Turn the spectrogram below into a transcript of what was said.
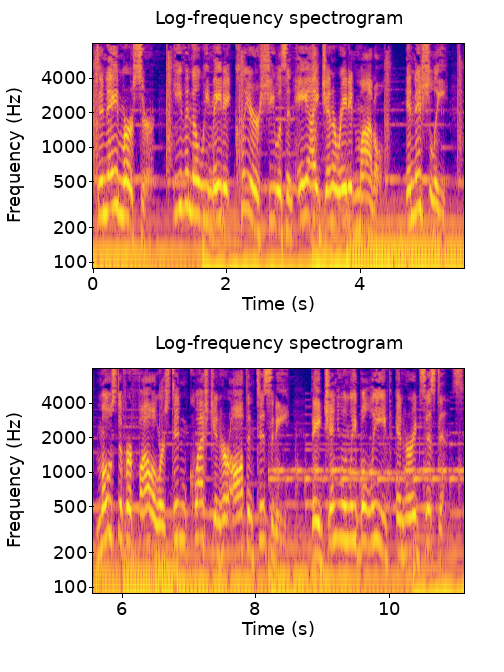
Danae Mercer, even though we made it clear she was an AI-generated model, initially, most of her followers didn't question her authenticity, they genuinely believed in her existence.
